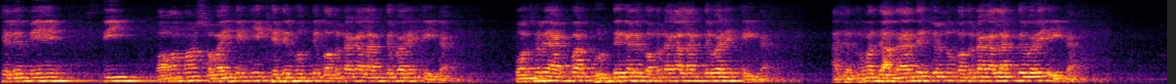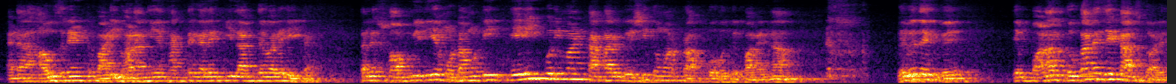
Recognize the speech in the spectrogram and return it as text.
ছেলে, মেয়ে, স্ত্রী, বাবা, মা, সবাইকে নিয়ে খেতে করতে কত টাকা লাগতে পারে? এই টাকা। বছরে একবার ঘুরতে গেলে কত টাকা লাগতে পারে? এই টাকা। আচ্ছা তোমার যাতায়াতের জন্য কত টাকা লাগতে পারে? এই টাকা। একটা হাউস রেন্ট বাড়ি ভাড়া নিয়ে থাকতে গেলে কি লাগতে পারে এই টাকা তাহলে সব মিলিয়ে মোটামুটি এই পরিমাণ টাকার বেশি তোমার প্রাপ্য হতে পারে না। ভেবে দেখবে যে পাড়ার দোকানে যে কাজ করে,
